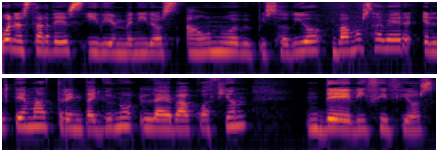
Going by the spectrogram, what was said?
Buenas tardes y bienvenidos a un nuevo episodio. Vamos a ver el tema 31, la evacuación de edificios.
